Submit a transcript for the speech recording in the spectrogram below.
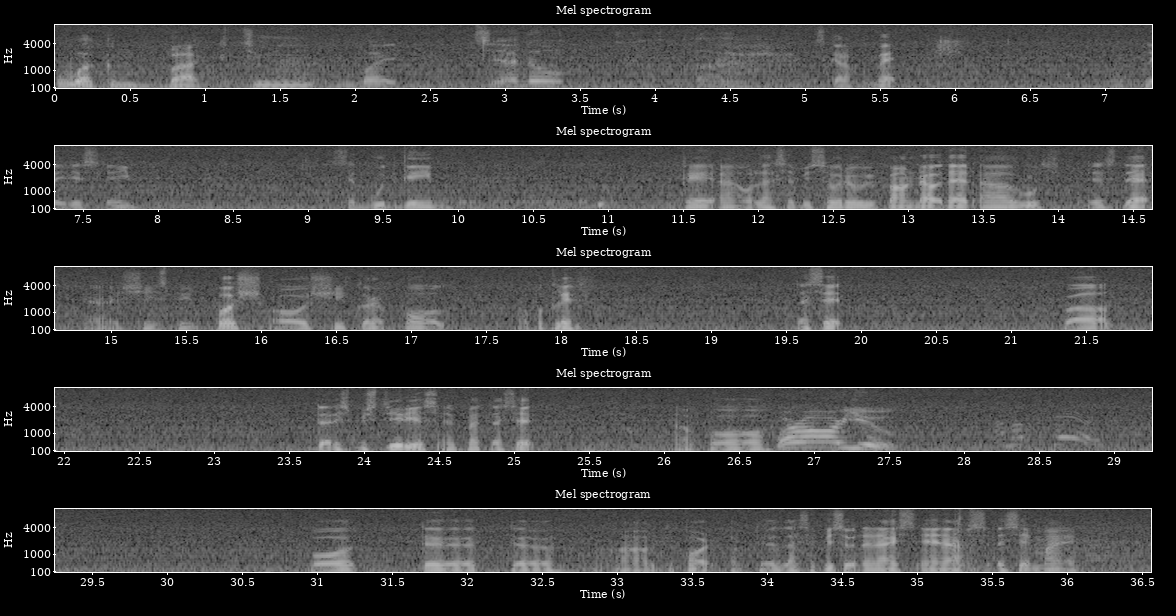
welcome back to my channel. Just got off from bed. Play this game. It's a good game. Okay, uh, last episode we found out that uh, Ruth is dead. Uh, she's been pushed or she could have fallen off a cliff. That's it. Well, that is mysterious, and but that's it. Uh, for Where are you? I'm upstairs. For the the uh, the part of the last episode, and I and I've, I said my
